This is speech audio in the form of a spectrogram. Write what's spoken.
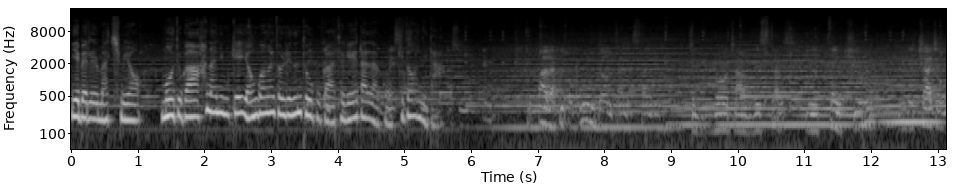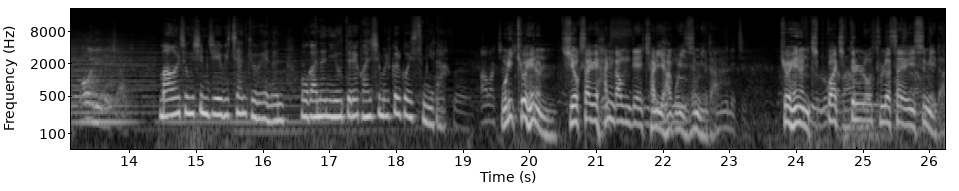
예배를 마치며 모두가 하나님께 영광을 돌리는 도구가 되게 해달라고 기도합니다. Other people who don't understand it, brought our visitors. We thank you, the church and all in the church. 마을 중심지에 위치한 교회는 오가는 이웃들의 관심을 끌고 있습니다. 우리 교회는 지역사회 한가운데 자리하고 있습니다. 교회는 집과 집들로 둘러싸여 있습니다.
